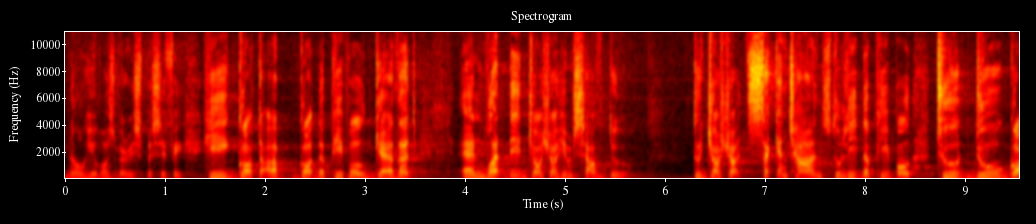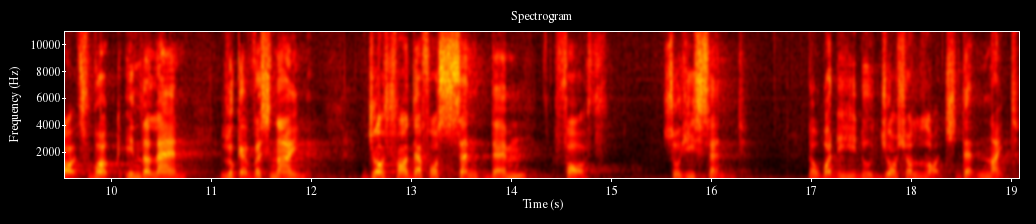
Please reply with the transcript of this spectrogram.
No, he was very specific. He got up, got the people gathered, and what did Joshua himself do? To Joshua, second chance to lead the people to do God's work in the land. Look at verse 9. Joshua therefore sent them forth. So he sent. Now, what did he do? Joshua lodged that night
